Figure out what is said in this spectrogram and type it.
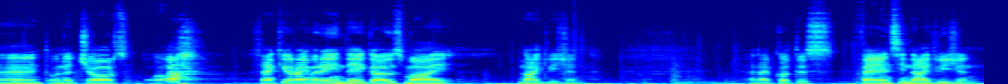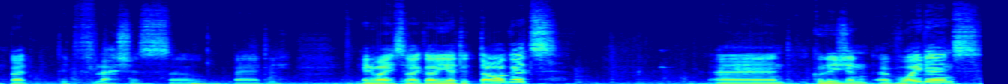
And on the charts, ah, thank you, Raymarine. There goes my night vision. And I've got this fancy night vision, but it flashes so badly. Anyway, so I go here to targets and collision avoidance.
